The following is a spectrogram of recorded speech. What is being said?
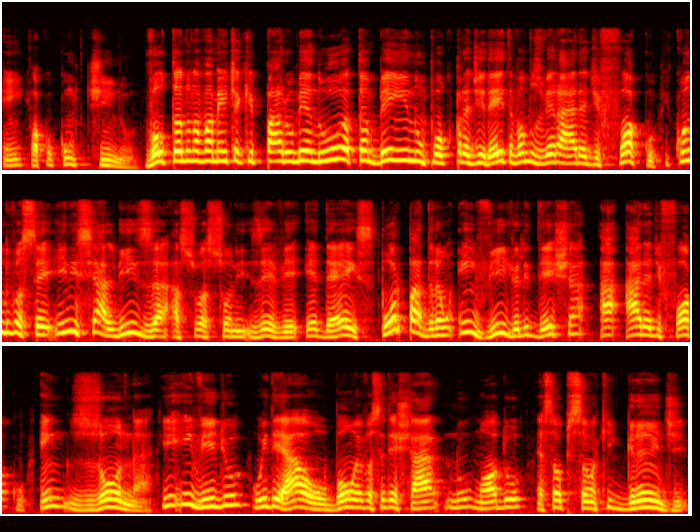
em foco contínuo. Voltando novamente aqui para o menu, também indo um pouco para a direita, vamos ver a área de foco. E quando você inicializa a sua Sony ZV-E10, por padrão em vídeo, ele deixa a área de foco em zona. E em vídeo, o ideal, o bom é você deixar no modo, essa opção aqui grande,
